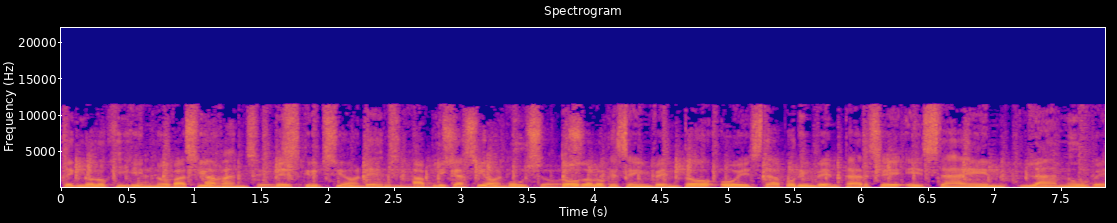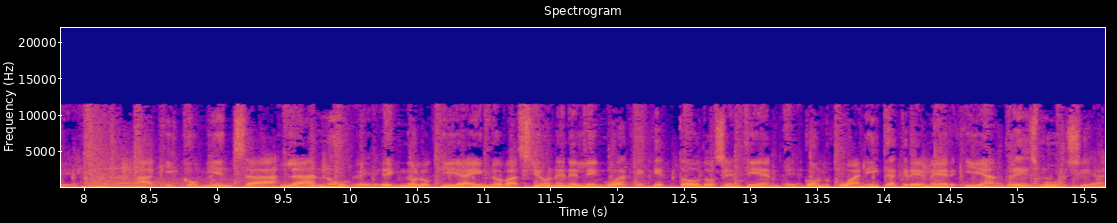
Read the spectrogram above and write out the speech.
Tecnología, innovación, avance, descripción, aplicación, uso. Todo lo que se inventó o está por inventarse está en la nube. Aquí comienza La Nube. Tecnología e innovación en el lenguaje que todos entienden. Con Juanita Kremer y Andrés Murcia.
